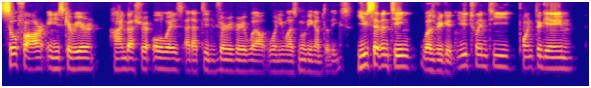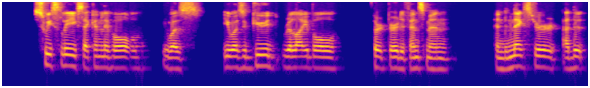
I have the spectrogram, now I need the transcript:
so far in his career, Reinbacher always adapted very, very well when he was moving up the leagues. U17 was very good. U20 point per game, Swiss League second level. He was he was a good, reliable third pair defenseman. And the next year at the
